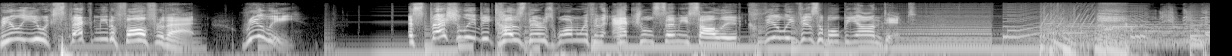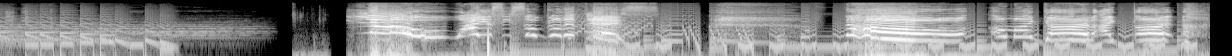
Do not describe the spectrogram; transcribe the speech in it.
Really, you expect me to fall for that? Really? Especially because there's one with an actual semi-solid clearly visible beyond it. no! Why is he so good at this? No! Oh my god, I thought...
